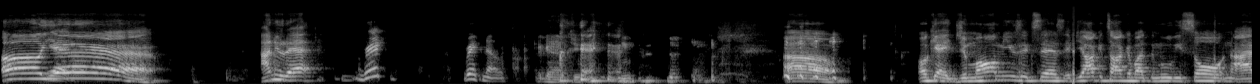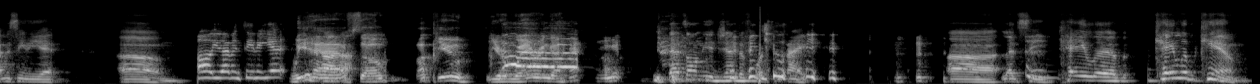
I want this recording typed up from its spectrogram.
Oh Yes. Yeah, I knew that. Rick. Rick knows. I got you. um, okay, Jamal Music says if y'all can talk about the movie Soul. No, I haven't seen it yet. Um, Oh, you haven't seen it yet? we have, so fuck you. You're No! wearing a hat from it. that's on the agenda for tonight. Uh, let's see, Caleb, Caleb Kim.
